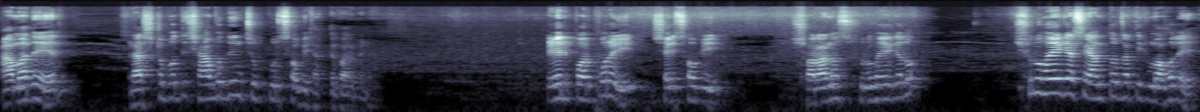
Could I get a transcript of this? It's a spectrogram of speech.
আমাদের রাষ্ট্রপতি শাহাবুদ্দিন চুপ্পুর ছবি থাকতে পারবে না। এর পরপরই সেই ছবি সরানো শুরু হয়ে গেল। শুরু হয়ে গেছে আন্তর্জাতিক মহলে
